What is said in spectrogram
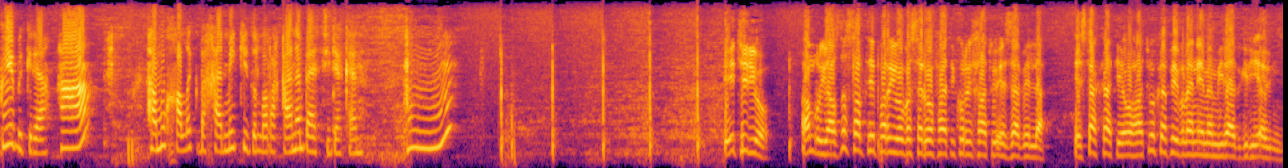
گوێ بگرە، ها؟ هەموو خەڵک بە خانمێکی دڵەڕەقانە باسی دەکەن. همم. ئیتریۆ، ئەمڕۆ یازدە ساڵ تێپەڕیوە بە سەر وەفاتی کوڕی خاتوو ئێزابێللا، ئێستا کاتی ئەوە هاتووە کە پێی بڵێن ئێمە میراتگری ئەوین.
